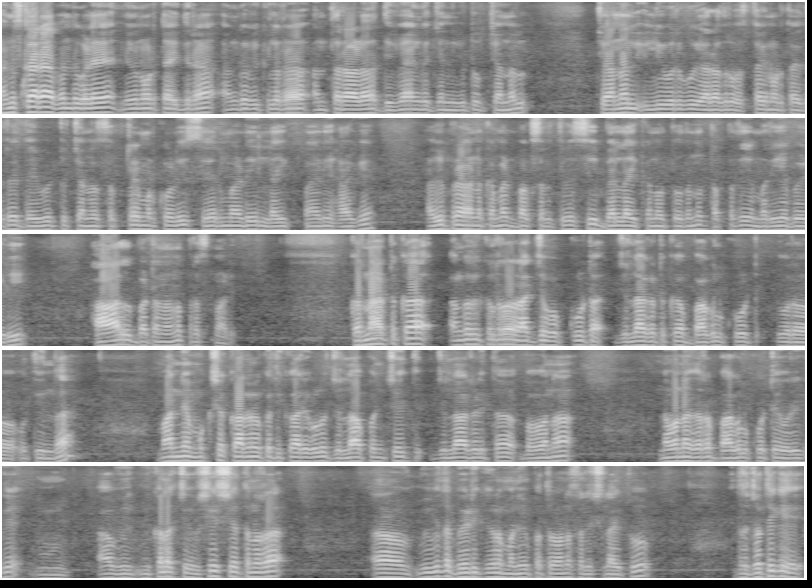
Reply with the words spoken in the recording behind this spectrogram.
ನಮಸ್ಕಾರ ಬಂಧುಗಳೇ, ನೀವು ನೋಡ್ತಾ ಇದ್ದೀರಾ ಅಂಗವಿಕಲರ ಅಂತರಾಳ ದಿವ್ಯಾಂಗಜನ್ ಯೂಟ್ಯೂಬ್ ಚಾನಲ್. ಚಾನಲ್ ಇಲ್ಲಿವರೆಗೂ ಯಾರಾದರೂ ಹೊಸದಾಗಿ ನೋಡ್ತಾ ಇದ್ದರೆ ದಯವಿಟ್ಟು ಚಾನಲ್ ಸಬ್ಸ್ಕ್ರೈಬ್ ಮಾಡ್ಕೊಳ್ಳಿ, ಶೇರ್ ಮಾಡಿ, ಲೈಕ್ ಮಾಡಿ ಹಾಗೆ ಅಭಿಪ್ರಾಯವನ್ನು ಕಮೆಂಟ್ ಬಾಕ್ಸಲ್ಲಿ ತಿಳಿಸಿ, ಬೆಲ್ ಐಕನ್ ಒತ್ತುವುದನ್ನು ತಪ್ಪದೇ ಮರೆಯಬೇಡಿ, ಆಲ್ ಬಟನನ್ನು ಪ್ರೆಸ್ ಮಾಡಿ. ಕರ್ನಾಟಕ ಅಂಗವಿಕಲರ ರಾಜ್ಯ ಒಕ್ಕೂಟ, ಜಿಲ್ಲಾ ಘಟಕ ಬಾಗಲಕೋಟ್ ಇವರ ವತಿಯಿಂದ ಮಾನ್ಯ ಮುಖ್ಯ ಕಾರ್ಮಿಕ ಅಧಿಕಾರಿಗಳು, ಜಿಲ್ಲಾ ಪಂಚಾಯತ್ ಜಿಲ್ಲಾಡಳಿತ ಭವನ, ನವನಗರ, ಬಾಗಲಕೋಟೆಯವರಿಗೆ ಅವರಿಗೆ ಆ ವಿ- ವಿಕಲಚೇ ವಿಶೇಷಚೇತನರ ವಿವಿಧ ಬೇಡಿಕೆಗಳ ಮನವಿ ಪತ್ರವನ್ನು ಸಲ್ಲಿಸಲಾಯಿತು. ಇದರ ಜೊತೆಗೆ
